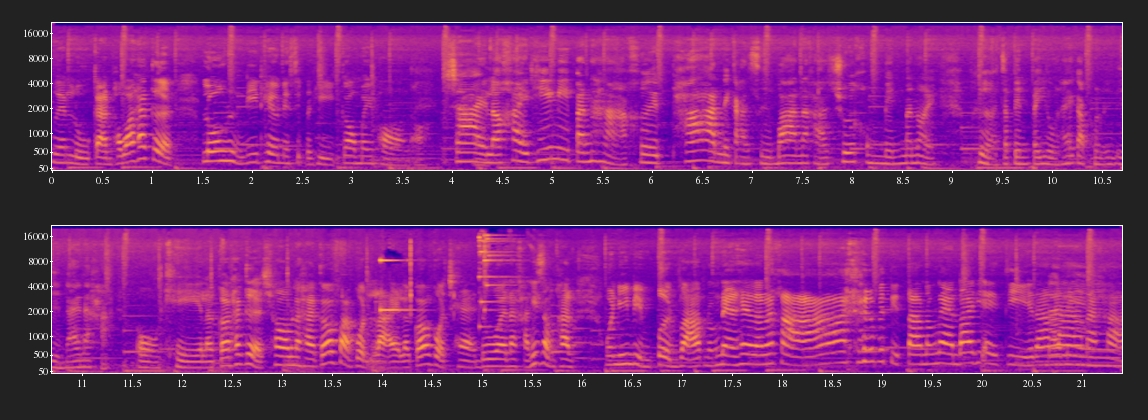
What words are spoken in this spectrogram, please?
พื่อนๆรู้กัน เพราะว่าถ้าเกิดลงถึงดีเทลใน 10นาทีก็ไม่พอเนาะใช่แล้วใครที่มีปัญหาเคยพลาดในการซื้อบ้านนะคะ ช่วยคอมเมนต์มาหน่อยเผื่อจะเป็นประโยชน์ให้กับคนอื่นๆได้นะคะ โอเค แล้วก็ถ้าเกิดชอบนะคะ ก็ฝากกดไลค์แล้วก็กดแชร์ด้วยนะคะ ที่สำคัญวันนี้บิ่มเปิดวาร์ปน้องแนนให้แล้วนะคะคือไปติดตามน้องแนนได้ที่ IG ด้านล่างนะคะ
